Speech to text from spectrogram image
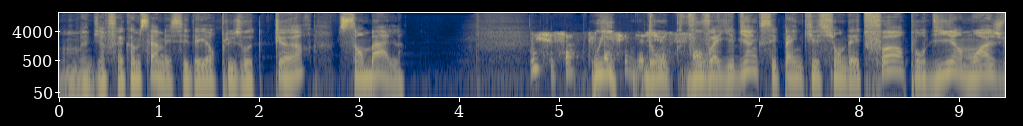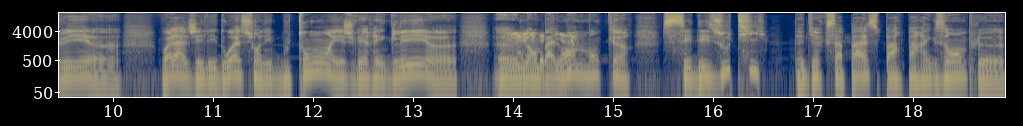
on va dire ça comme ça, mais c'est d'ailleurs plus votre cœur, s'emballe. Oui, c'est ça. oui, donc vous voyez bien que c'est pas une question d'être fort pour dire moi je vais, euh, voilà, j'ai les doigts sur les boutons et je vais régler euh, euh, l'emballement de mon cœur. C'est des outils. C'est-à-dire que ça passe par, par exemple,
